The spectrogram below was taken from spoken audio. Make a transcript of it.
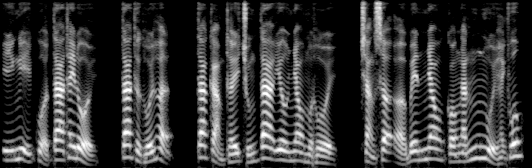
ý nghĩ của ta thay đổi, ta thực hối hận, ta cảm thấy chúng ta yêu nhau một hồi, chẳng sợ ở bên nhau có ngắn ngủi hạnh phúc,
